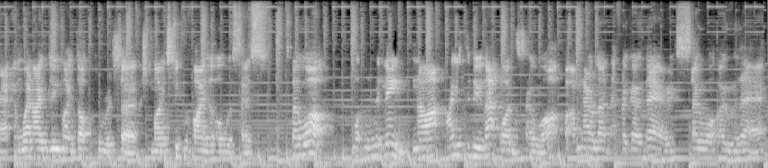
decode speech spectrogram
uh, and when I do my doctoral research, my supervisor always says, "So what? What does it mean?" Now I, I used to do that one, "So what?" But I've now learned that if I go there, it's "So what" over there.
